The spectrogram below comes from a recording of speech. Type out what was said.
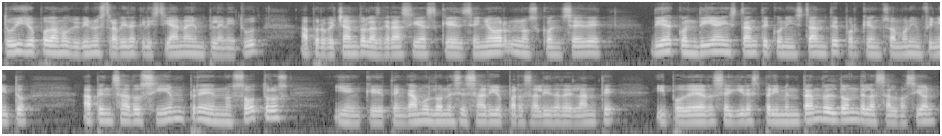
tú y yo podamos vivir nuestra vida cristiana en plenitud, aprovechando las gracias que el Señor nos concede día con día, instante con instante, porque en su amor infinito ha pensado siempre en nosotros y en que tengamos lo necesario para salir adelante y poder seguir experimentando el don de la salvación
